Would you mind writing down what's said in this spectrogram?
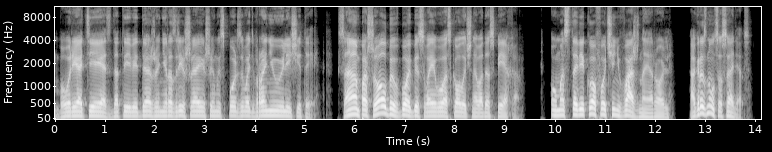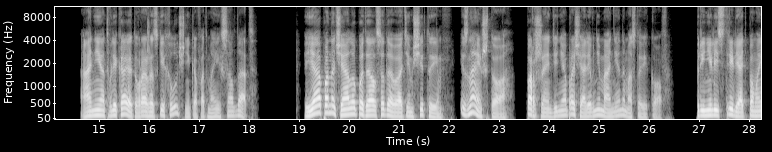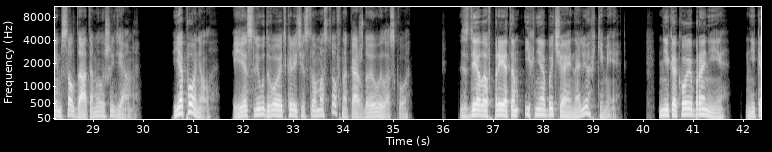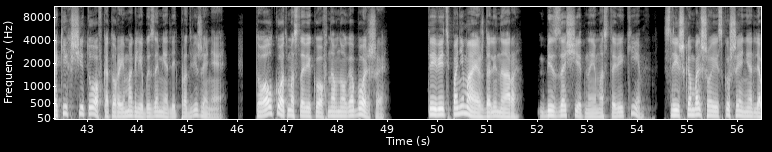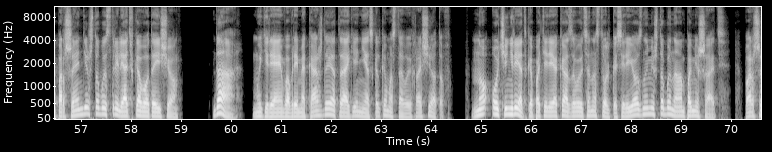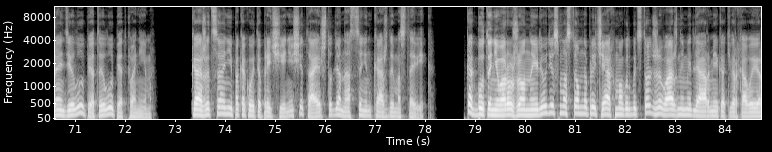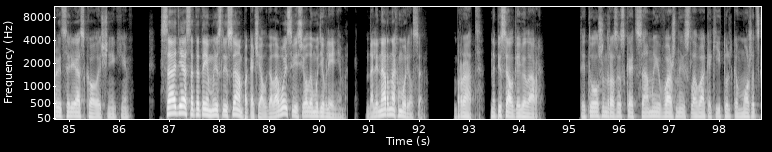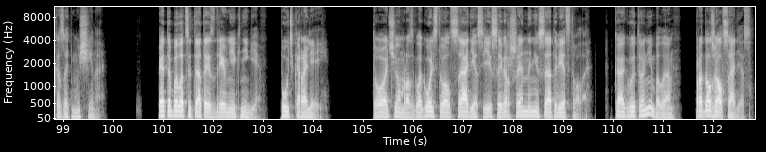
Буря, отец, да ты ведь даже не разрешаешь им использовать броню или щиты. Сам пошел бы в бой без своего осколочного доспеха. У мостовиков очень важная роль, огрызнулся Садяс. Они отвлекают вражеских лучников от моих солдат. Я поначалу пытался давать им щиты. И знаешь что? Паршенди не обращали внимания на мостовиков принялись стрелять по моим солдатам и лошадям. Я понял, если удвоить количество мостов на каждую вылазку, сделав при этом их необычайно легкими, никакой брони, никаких щитов, которые могли бы замедлить продвижение, толку от мостовиков намного больше. Ты ведь понимаешь, Долинар, беззащитные мостовики Слишком большое искушение для Паршенди, чтобы стрелять в кого-то еще. Да, мы теряем во время каждой атаки несколько мостовых расчетов. Но очень редко потери оказываются настолько серьезными, чтобы нам помешать. Паршенди лупят и лупят по ним. Кажется, они по какой-то причине считают, что для нас ценен каждый мостовик. Как будто невооруженные люди с мостом на плечах могут быть столь же важными для армии, как верховые рыцари-осколочники. Садиас от этой мысли сам покачал головой с веселым удивлением. Долинар нахмурился. "Брат", написал Гавилар. "Ты должен разыскать самые важные слова, какие только может сказать мужчина". Это была цитата из древней книги Путь королей. То, о чем разглагольствовал Садис, ей совершенно не соответствовало. Как бы то ни было, продолжал Садис.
